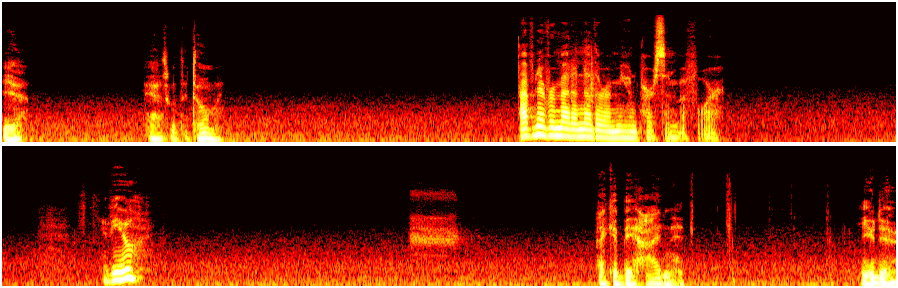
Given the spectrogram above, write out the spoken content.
Yeah. Yeah, that's what they told me. I've never met another immune person before. Have you? I could be hiding it. You do.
